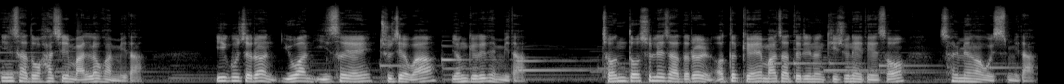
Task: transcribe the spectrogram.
인사도 하지 말라고 합니다. 이 구절은 요한 2서의 주제와 연결이 됩니다. 전도 순례자들을 어떻게 맞아들이는 기준에 대해서 설명하고 있습니다.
